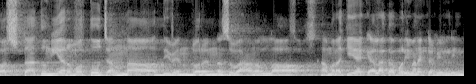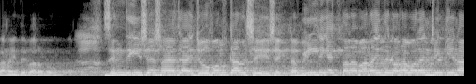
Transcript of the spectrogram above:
দশটা দুনিয়ার মতো জান্নাত দিবেন। বলেন না সুবাহান আল্লাহ আমরা কি এক এলাকা পরিমাণ একটা বিল্ডিং বানাইতে পারব? জিন্দিগি শেষ হয়ে যায় যৌবন কাল শেষ, একটা বিল্ডিং একতলা বানাইতে কথা বলেন ঠিক কিনা?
